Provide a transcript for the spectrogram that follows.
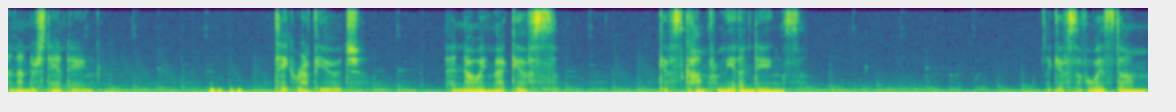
and understanding. Take refuge in knowing that gifts gifts come from the endings. The gifts of wisdom,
